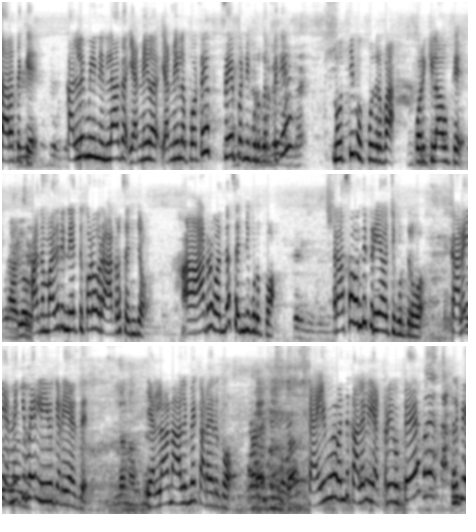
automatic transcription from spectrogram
தரத்துக்கு. கல் மீன் இல்லாத எண்ணெயில் எண்ணெயில் போட்டு ஃப்ரை பண்ணி கொடுக்கறதுக்கு நூற்றி முப்பது ரூபா ஒரு கிலோவுக்கு. அந்த மாதிரி நேற்று கூட ஒரு ஆர்டர் செஞ்சோம். ஆர்டர் வந்தால் செஞ்சு கொடுப்போம். ரசம் வந்து ஃப்ரீயாக வச்சு கொடுத்துருவோம். கடை என்றைக்குமே லீவு கிடையாது. எல்லா நாளுமே. கடை இருக்கும். டைம் வந்து காலையில் எட்டரை விட்டு திருப்பி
